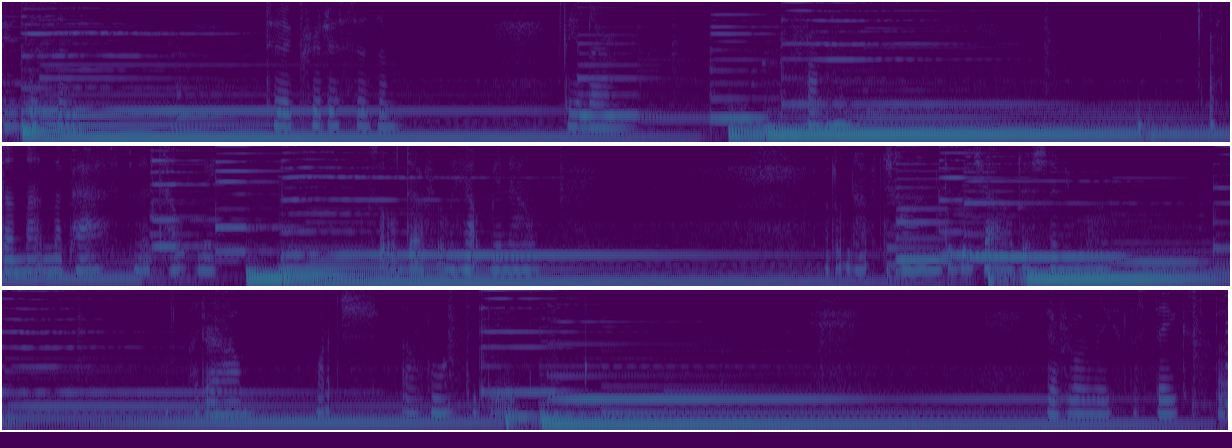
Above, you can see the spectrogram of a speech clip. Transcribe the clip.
They listen to the criticism. They learn from Him. I've done that in the past and it's helped me. So it'll definitely help me now. I don't have time to be childish anymore. No matter how much I want to be, Everyone makes mistakes, but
